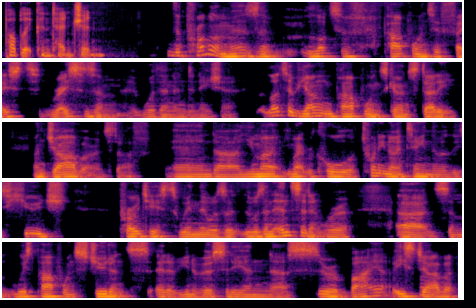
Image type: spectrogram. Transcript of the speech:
public contention? The problem is that lots of Papuans have faced racism within Indonesia. Lots of young Papuans go and study on Java and stuff. And uh, you might you might recall 2019 there were these huge protests when there was a there was an incident where uh, some West Papuan students at a university in uh, Surabaya, East hmm. Java.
